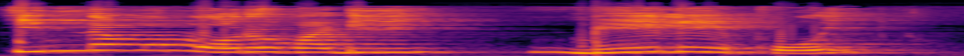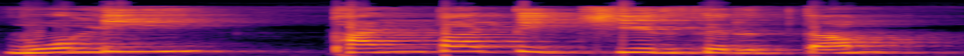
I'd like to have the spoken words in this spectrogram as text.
இன்னமும் ஒருபடி மேலே போய் மொழி பண்பாட்டு சீர்திருத்தம்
